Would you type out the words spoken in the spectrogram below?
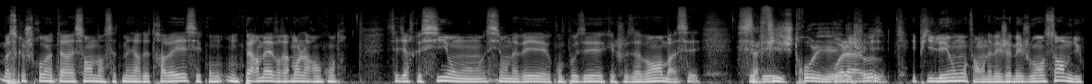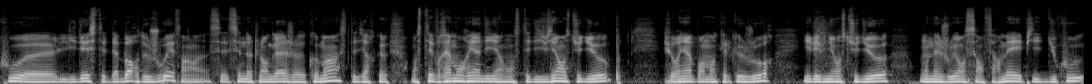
Moi, ce que je trouve intéressant dans cette manière de travailler, c'est qu'on on permet vraiment la rencontre. C'est-à-dire que si on, si on avait composé quelque chose avant, bah c'est, ça fiche trop les, choses. Et, puis Léon, enfin, on n'avait jamais joué ensemble. Du coup, euh, l'idée c'était d'abord de jouer. Enfin, c'est, notre langage euh, commun. C'est-à-dire que on s'était vraiment rien dit. Hein. On s'était dit viens en studio, puis rien pendant quelques jours. Il est venu en studio, on a joué, on s'est enfermé, et puis du coup,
